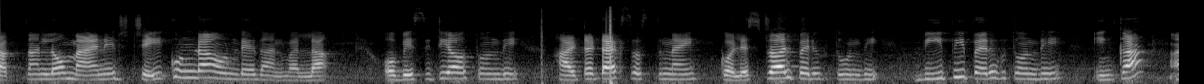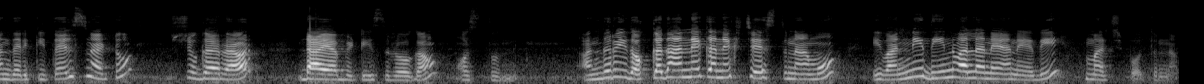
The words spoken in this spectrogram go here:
రక్తంలో మేనేజ్ చేయకుండా ఉండేదానివల్ల ఒబెసిటీ అవుతుంది హార్ట్ అటాక్స్ వస్తున్నాయి కొలెస్ట్రాల్ పెరుగుతుంది బీపీ పెరుగుతుంది. ఇంకా అందరికీ తెలిసినట్టు షుగర్ ఆర్ డయాబెటీస్ రోగం వస్తుంది. అందరూ ఇది ఒక్కదాన్నే కనెక్ట్ చేస్తున్నాము. ఇవన్నీ దీనివల్లనే అనేది మర్చిపోతున్నాం.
